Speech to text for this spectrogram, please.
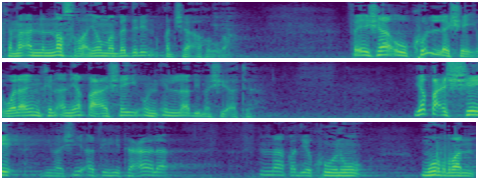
كما أن النصر يوم بدر قد شاءه الله. فيشاء كل شيء ولا يمكن أن يقع شيء إلا بمشيئته. يقع الشيء بمشيئته تعالى ما قد يكون مرا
